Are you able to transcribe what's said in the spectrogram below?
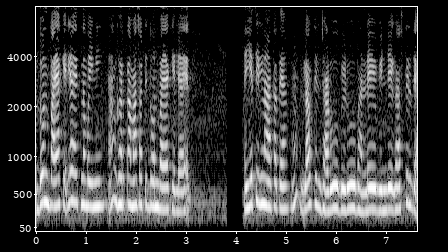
दोन बाया केल्या आहेत ना बहिणी? घरकामासाठी दोन बाया केल्या आहेत. येतील ना आता त्या लावतील झाडू बिडू भांडे बिंडे घासतील त्या.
